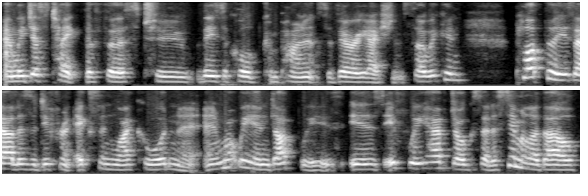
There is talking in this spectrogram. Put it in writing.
and we just take the first two, these are called components of variation. So we can plot these out as a different X and Y coordinate. And what we end up with is if we have dogs that are similar, they'll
